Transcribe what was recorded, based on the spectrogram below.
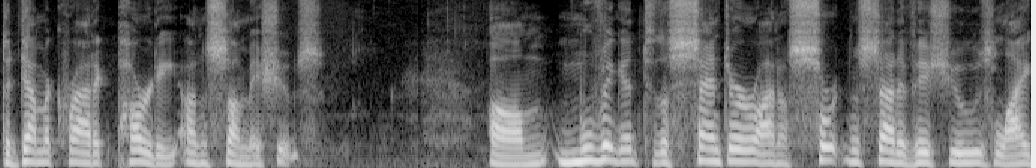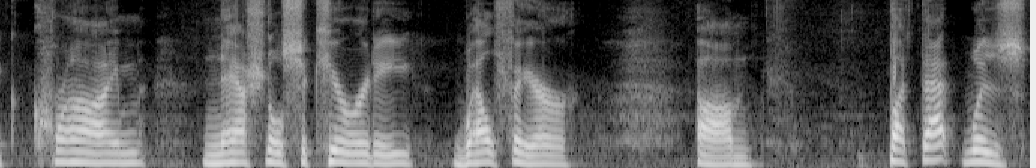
the Democratic Party on some issues um, moving it to the center on a certain set of issues like crime, national security, welfare. Um, but that was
